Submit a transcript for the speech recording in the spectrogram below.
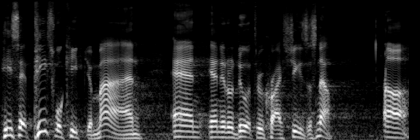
He said, Peace will keep your mind and, and it'll do it through Christ Jesus. Now, uh,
